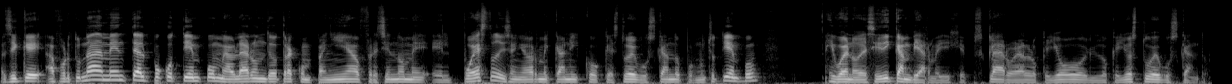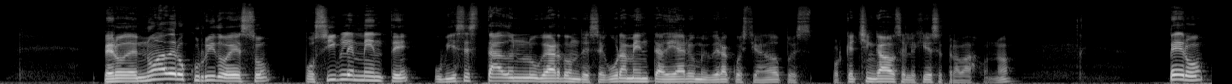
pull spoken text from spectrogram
Así que afortunadamente al poco tiempo me hablaron de otra compañía ofreciéndome el puesto de diseñador mecánico que estuve buscando por mucho tiempo. Y bueno, decidí cambiarme. Dije, pues claro, era lo que yo, lo que yo estuve buscando. Pero de no haber ocurrido eso, posiblemente hubiese estado en un lugar donde seguramente a diario me hubiera cuestionado, pues, ¿por qué chingados elegí ese trabajo, no? Pero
